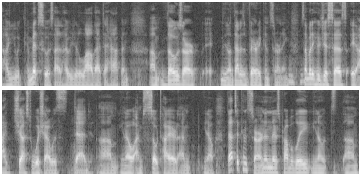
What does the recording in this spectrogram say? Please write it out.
how you would commit suicide, how would you allow that to happen. Um, those are, you know, that is very concerning. Mm-hmm. Somebody who just says, "I just wish I was dead," um, you know, I'm so tired. I'm, you know, that's a concern, and there's probably, you know, um,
